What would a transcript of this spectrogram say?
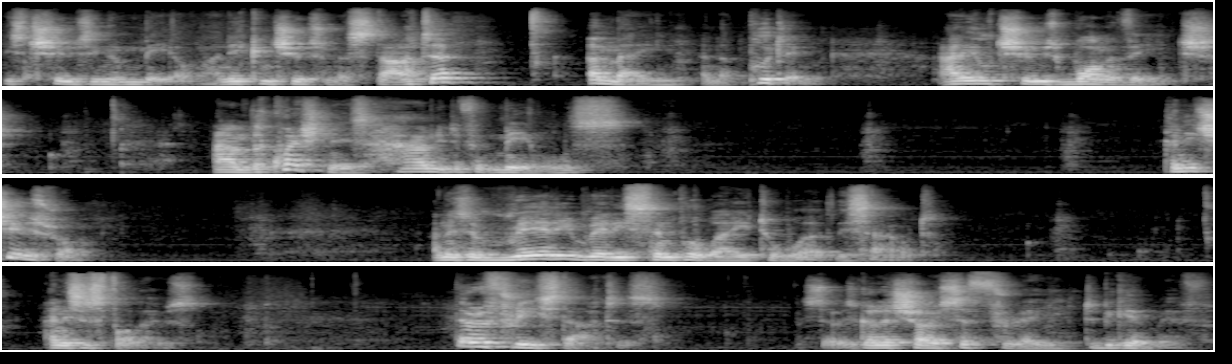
is choosing a meal, and he can choose from a starter, a main, and a pudding, and he'll choose one of each. And the question is, how many different meals can he choose from? And there's a really, really simple way to work this out. And it's as follows. There are three starters. So he's got a choice of three to begin with.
